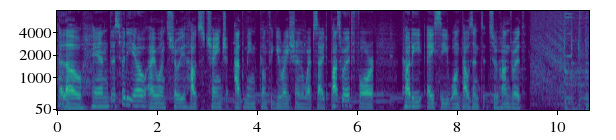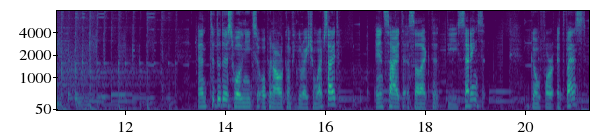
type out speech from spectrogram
Hello, in this video I want to show you how to change admin configuration website password for Cudy AC1200. And to do this we'll need to open our configuration website. Inside select the settings, go for advanced,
